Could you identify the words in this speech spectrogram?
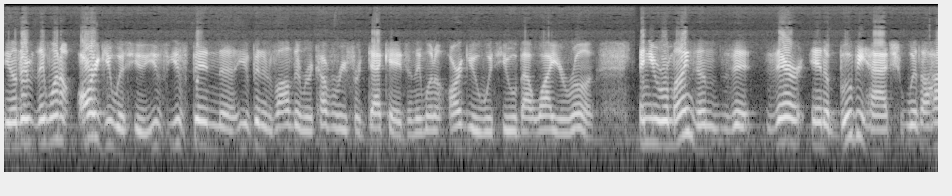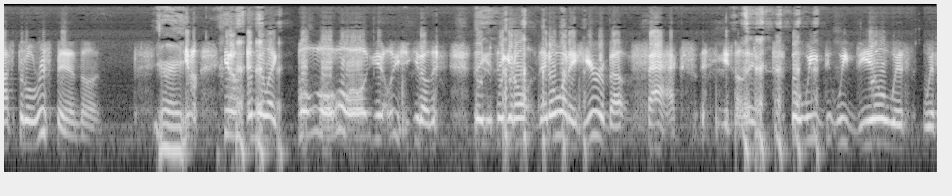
you know they they want to argue with you. You've you've been uh, you've been involved in recovery for decades and they want to argue with you about why you're wrong. And you remind them that they're in a booby hatch with a hospital wristband on Right. you know, you know, and they're like, whoa, whoa, whoa, you know, you know, they they get all they don't want to hear about facts, you know, they, but we we deal with with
